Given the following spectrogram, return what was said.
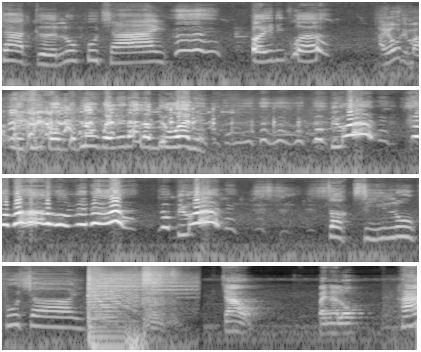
ชาติเกิดลูกผู้ชาย ไปดีกว่าไอ้โอ้ดิมาอย่ผมกับลูกไปเลยนะลำดวนลำดวนข้ามาาผมเลยนะลำดวนศักดิ์ศรีลูกผู้ชาย เจ้า ไปนรก ฮะ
